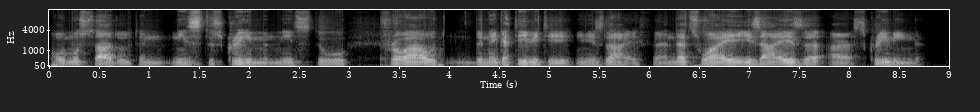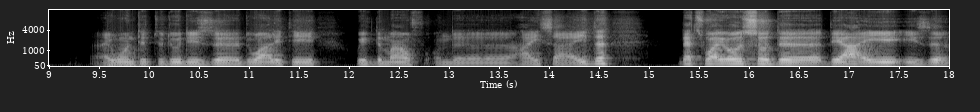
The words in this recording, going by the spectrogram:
almost adult and needs to scream and needs to throw out the negativity in his life, and that's why his eyes are screaming. I wanted to do this uh, duality with the mouth on the high side. That's why also the the eye is uh,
